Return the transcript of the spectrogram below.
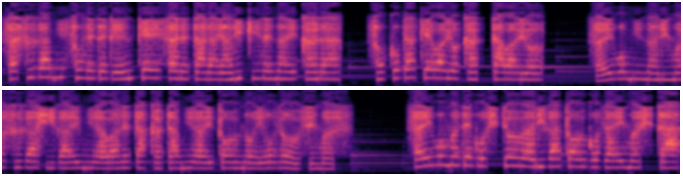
さすがにそれで減刑されたらやりきれないから、そこだけは良かったわよ。最後になりますが被害に遭われた方に哀悼の意を表します。最後までご視聴ありがとうございました。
